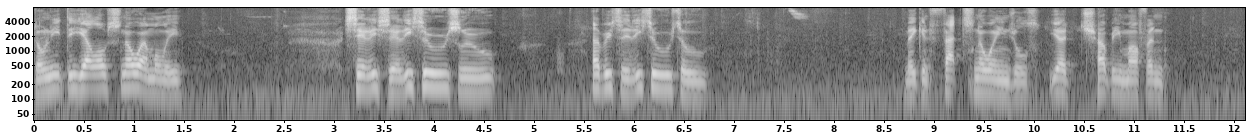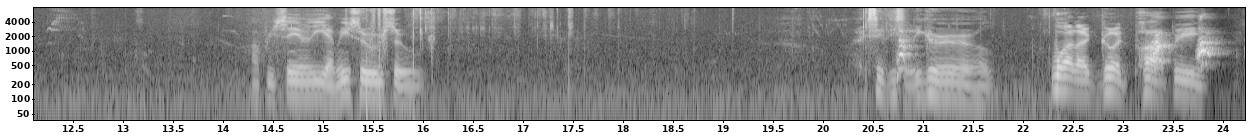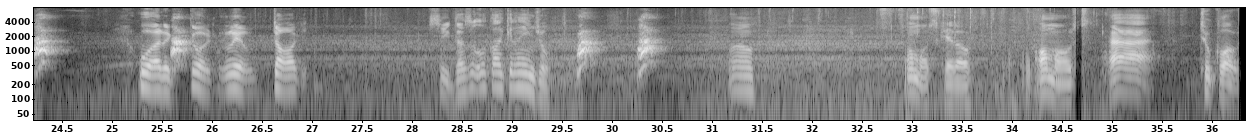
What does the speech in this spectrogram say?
Don't eat the yellow snow, Emily. Silly, silly Sue Every silly Sue Making fat snow angels. You chubby muffin. Every silly yummy Sue Silly, silly girl. What a good puppy. What a good little dog. See, does it look like an angel? Well, almost, kiddo. Almost. Ah, too close.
